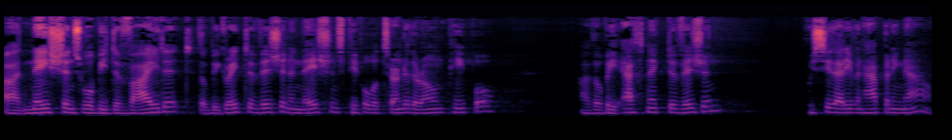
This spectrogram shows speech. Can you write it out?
Uh, nations will be divided. There'll be great division in nations. People will turn to their own people. Uh, there'll be ethnic division. We see that even happening now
